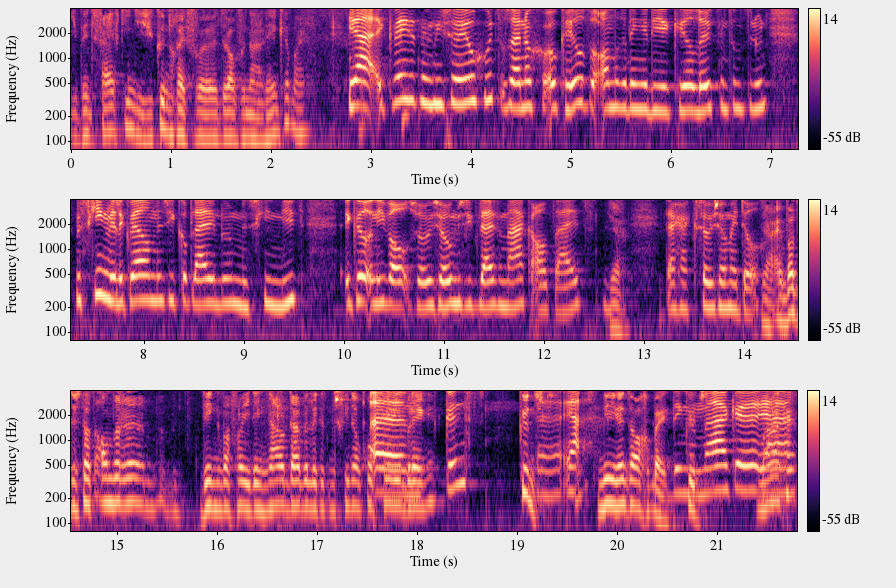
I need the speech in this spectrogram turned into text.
je bent 15, dus je kunt nog even erover nadenken. Maar... Ja, ik weet het nog niet zo heel goed. Er zijn nog ook heel veel andere dingen die ik heel leuk vind om te doen. Misschien wil ik wel een muziekopleiding doen, misschien niet. Ik wil in ieder geval sowieso muziek blijven maken altijd. Dus ja. daar ga ik sowieso mee door. Ja, en wat is dat andere ding waarvan je denkt... nou, daar wil ik het misschien ook op uh, brengen? Kunst. Kunst? Uh, ja. Meer in het algemeen? Dingen kunst. maken, maken? Ja,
